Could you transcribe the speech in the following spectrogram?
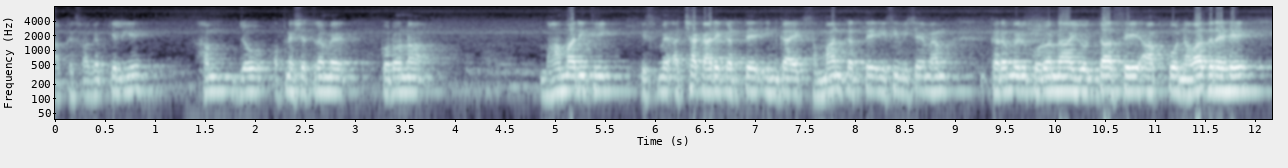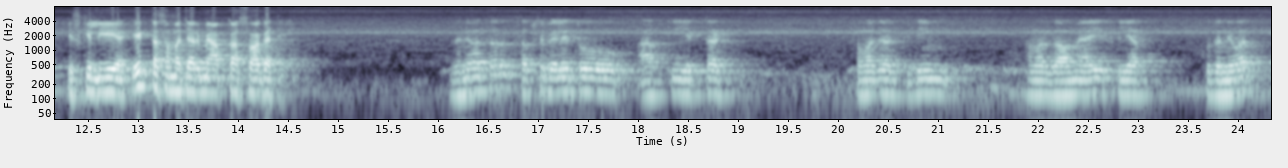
आपके स्वागत के लिए। हम जो अपने क्षेत्र में कोरोना महामारी थी, इसमें अच्छा कार्य करते, इनका एक सम्मान करते, इसी विषय में हम कर्मवीर कोरोना योद्धा से आपको नवाज़ रहे। इसके लिए एकता समाचार में आपका स्वागत है। धन्यवाद सर। सबसे पहले तो आपकी एकता समाचार की टीम हमारे गाँव में आई, इसके लिए आपको धन्यवाद।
